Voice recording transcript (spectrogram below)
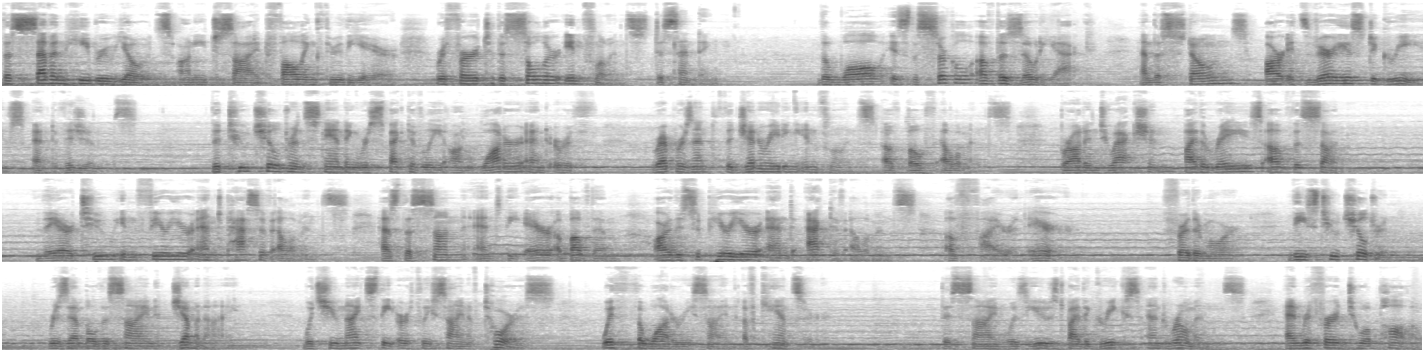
The seven Hebrew yods on each side falling through the air refer to the solar influence descending. The wall is the circle of the zodiac, and the stones are its various degrees and divisions. The two children standing respectively on water and earth represent the generating influence of both elements, brought into action by the rays of the sun. They are two inferior and passive elements, as the sun and the air above them are the superior and active elements of fire and air. Furthermore, these two children resemble the sign Gemini, which unites the earthly sign of Taurus with the watery sign of Cancer. This sign was used by the Greeks and Romans and referred to Apollo,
